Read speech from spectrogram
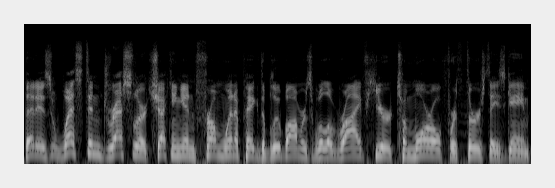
That is Weston Dressler checking in from Winnipeg. The Blue Bombers will arrive here tomorrow for Thursday's game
